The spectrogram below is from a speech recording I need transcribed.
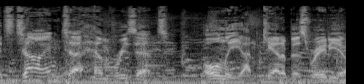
It's time to Hemp Present, only on Cannabis Radio.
